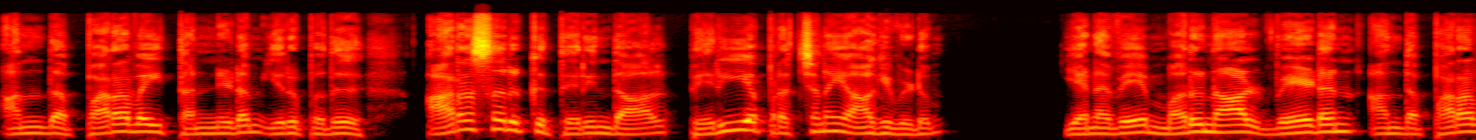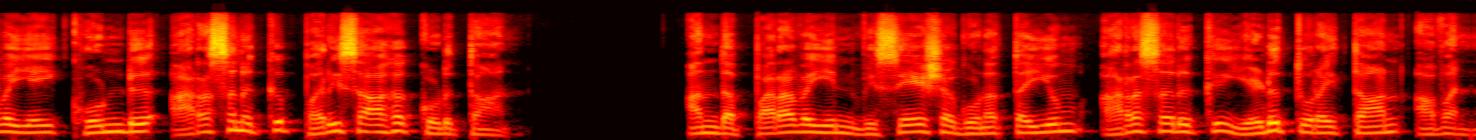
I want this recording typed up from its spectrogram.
அந்த பறவை தன்னிடம் இருப்பது அரசருக்கு தெரிந்தால் பெரிய பிரச்சனை ஆகிவிடும் எனவே மறுநாள் வேடன் அந்த பறவையை கொண்டு அரசனுக்கு பரிசாக கொடுத்தான். அந்த பறவையின் விசேஷ குணத்தையும் அரசருக்கு எடுத்துரைத்தான் அவன்.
